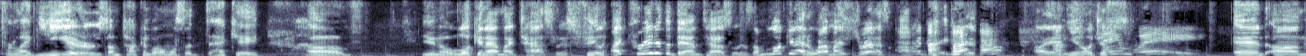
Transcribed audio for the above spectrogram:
for like years. I'm talking about almost a decade of you know looking at my task list, feeling I created the damn task list. I'm looking at it. Why am I stressed? I created it. I, and you know just same way. and um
